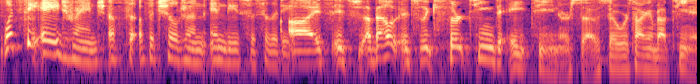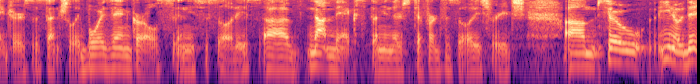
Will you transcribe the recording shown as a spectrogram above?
What's the age range of the, of the children in these facilities? Uh, it's it's about it's like 13 to 18 or so. So we're talking about teenagers essentially, boys and girls in these facilities, uh, not mixed. I mean, there's different facilities for each. Um, so you know, the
